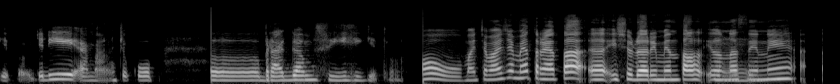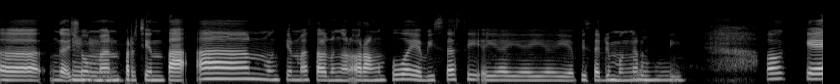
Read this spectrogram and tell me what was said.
gitu. Jadi emang cukup, eee, beragam sih gitu. Oh, macam-macam ya ternyata, eee, isu dari mental illness Mhm. ini, eee, nggak cuman Mhm. percintaan, mungkin masalah dengan orang tua ya bisa sih. Iya iya iya iya, bisa dimengerti. Mhm. Oke.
